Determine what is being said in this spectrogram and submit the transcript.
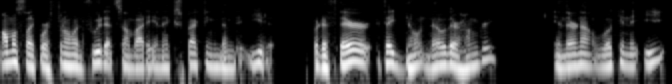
almost like we're throwing food at somebody and expecting them to eat it. But if they're, if they don't know they're hungry and they're not looking to eat,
